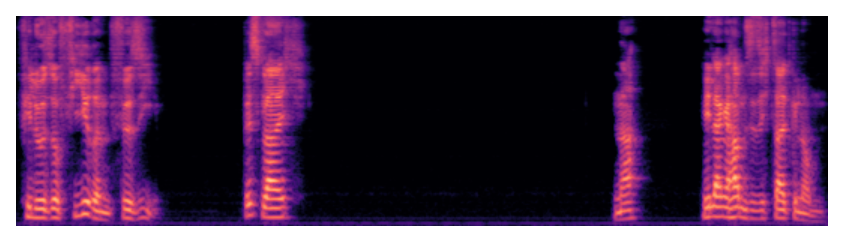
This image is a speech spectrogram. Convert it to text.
Philosophieren für Sie? Bis gleich. Na, wie lange haben Sie sich Zeit genommen?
